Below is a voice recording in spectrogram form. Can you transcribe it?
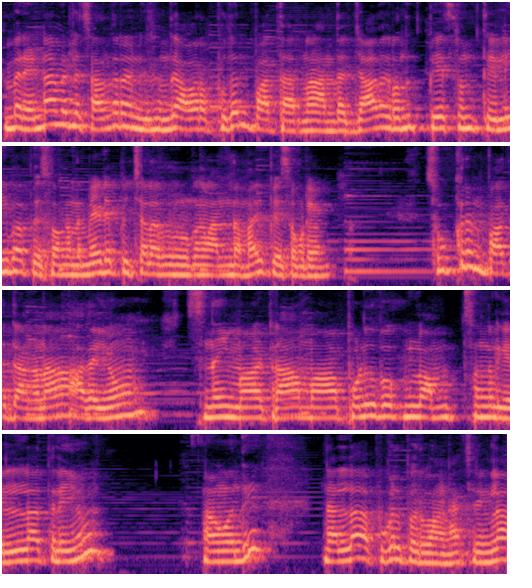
நம்ம ரெண்டாம் வீட்டில் சந்திரன் இருந்து அவரை புதன் பார்த்தாருன்னா அந்த ஜாதகர் வந்து பேசுறது தெளிவாக பேசுவாங்க. அந்த மேடை பேச்சாளர்கள் அந்த மாதிரி பேசக்கூடியவங்க. சுக்கரன் பார்த்துட்டாங்கன்னா அதையும் சினிமா ட்ராமா பொழுதுபோக்கு அம்சங்கள் எல்லாத்துலேயும் அவங்க வந்து நல்லா புகழ் பெறுவாங்க சரிங்களா?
